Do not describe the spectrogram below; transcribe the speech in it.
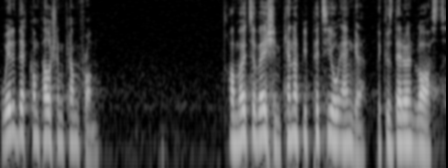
where did that compulsion come from? Our motivation cannot be pity or anger because they don't last.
